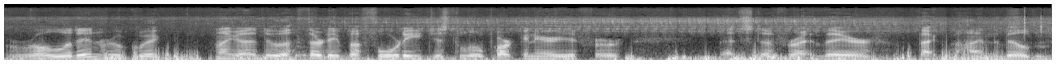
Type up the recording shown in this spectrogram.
Roll it in real quick. And I got to do a 30 by 40, just a little parking area for that stuff right there back behind the building.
